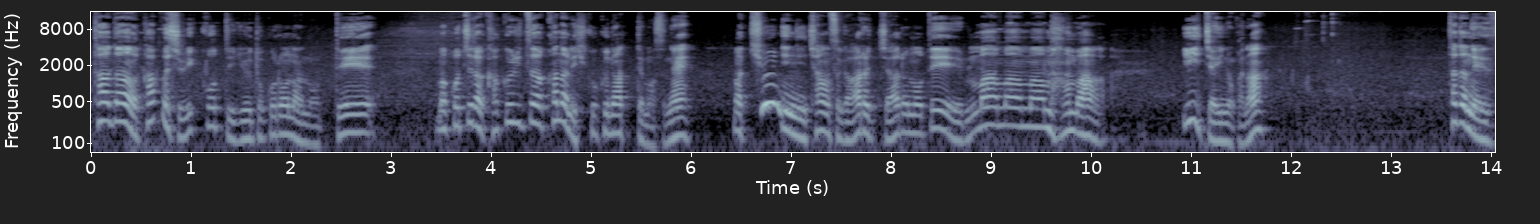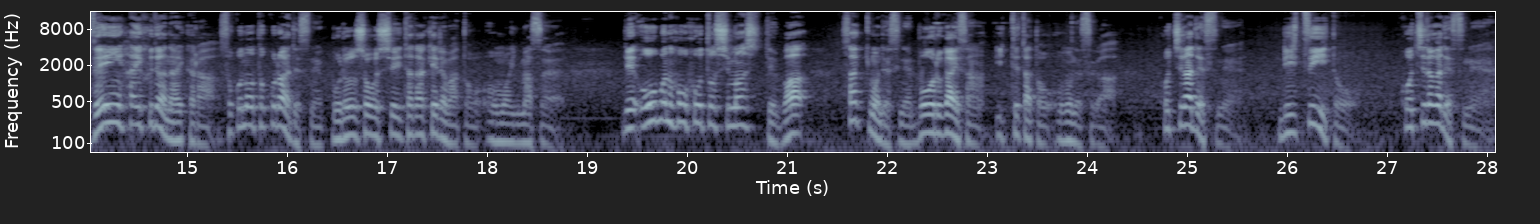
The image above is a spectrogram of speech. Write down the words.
ただ、各種1個っていうところなので、まあ、こちら確率はかなり低くなってますね。まあ、9人にチャンスがあるっちゃあるので、まあまあまあまあまあ、いいっちゃいいのかな。ただね、全員配布ではないから、そこのところはですね、ご了承していただければと思います。で、応募の方法としましては、さっきもですね、ボールガイさん言ってたと思うんですが、こちらですね、リツイート、こちらがですね、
